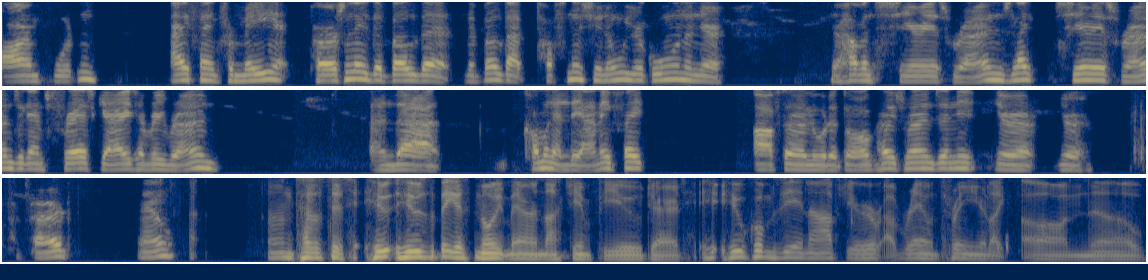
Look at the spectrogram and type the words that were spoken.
are important. I think for me personally, they build the they build that toughness. You know, you're going and you're you're having serious rounds, like serious rounds against fresh guys every round, and uh, coming into any fight after a load of doghouse rounds in you, you're you're prepared. You know, And tell us this: who who's the biggest nightmare in that gym for you, Jared? Who- Who comes in after you're round three and you're like, oh no,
